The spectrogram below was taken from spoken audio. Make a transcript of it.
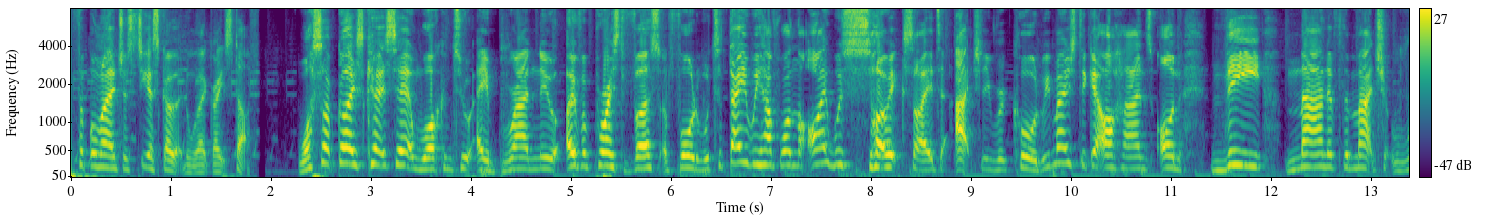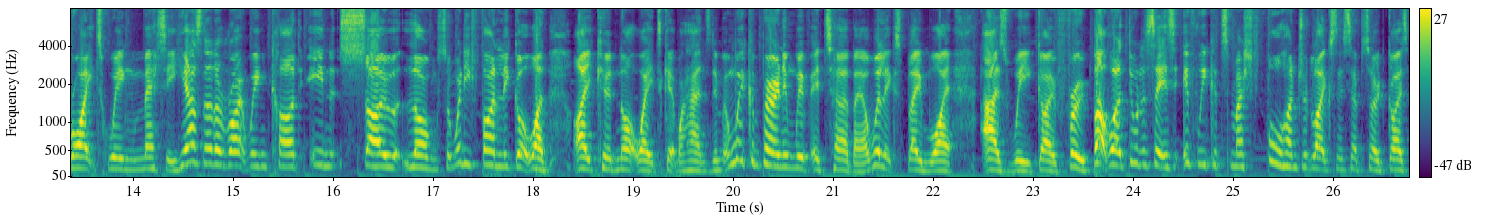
Football Manager, CSGO, and all that great stuff. What's up guys, Curtis here and welcome to a brand new overpriced versus affordable. Today we have one that I was so excited to actually record. We managed to get our hands on the man of the match right wing Messi. He hasn't had a right wing card in so long, so when he finally got one, I could not wait to get my hands on him. And we're comparing him with Iturbe. I will explain why as we go through. But what I do want to say is if we could smash 400 likes in this episode, guys,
